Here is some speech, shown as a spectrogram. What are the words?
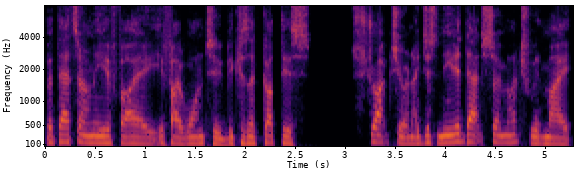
But that's only if I, if I want to, because I've got this structure and I just needed that so much with my,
